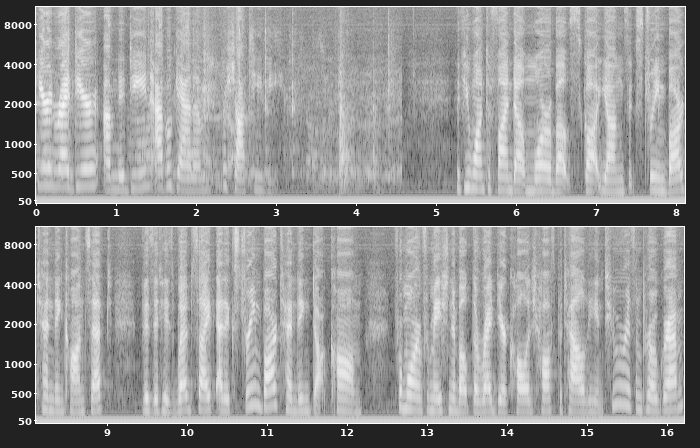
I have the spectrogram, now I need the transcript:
Here in Red Deer, I'm Nadine Abou-Ganim for Shaw TV. If you want to find out more about Scott Young's extreme bartending concept, visit his website at extremebartending.com. For more information about the Red Deer College Hospitality and Tourism Program,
